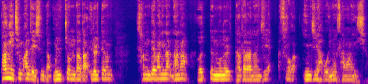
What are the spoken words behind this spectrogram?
방에 지금 앉아 있습니다. 문 좀 닫아. 이럴 때는 상대방이나 나나 어떤 문을 닫아라는지 서로가 인지하고 있는 상황이죠.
